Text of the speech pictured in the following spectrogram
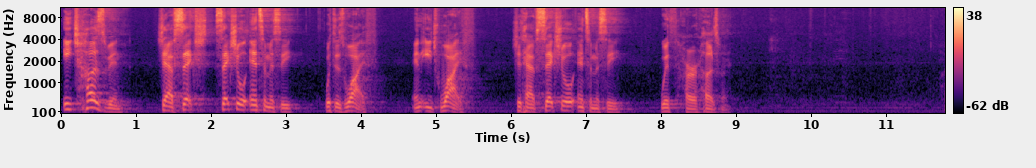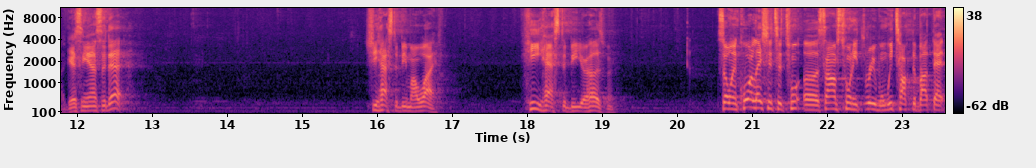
each husband should have sex, sexual intimacy with his wife, and each wife should have sexual intimacy with her husband. I guess he answered that. She has to be my wife. He has to be your husband. So, in correlation to uh, Psalms 23, when we talked about that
